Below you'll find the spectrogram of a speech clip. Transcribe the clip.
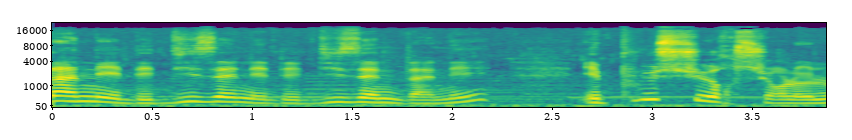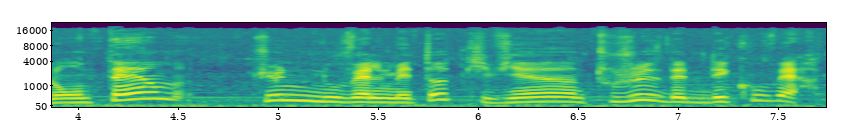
années, des dizaines et des dizaines d'années, est plus sûre sur le long terme qu'une nouvelle méthode qui vient tout juste d'être découverte.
